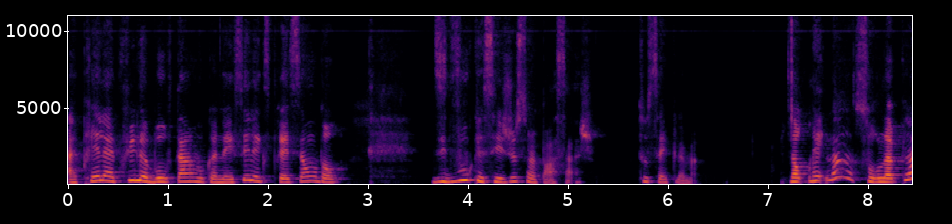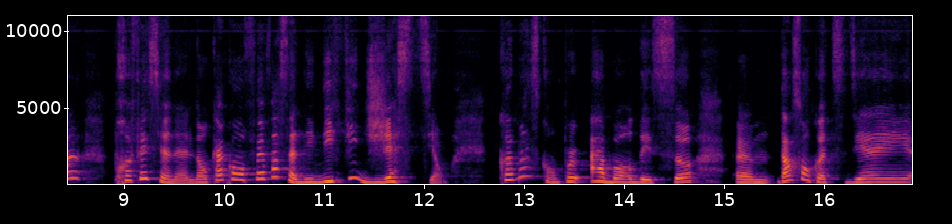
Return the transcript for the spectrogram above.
après la pluie, le beau temps, vous connaissez l'expression. Donc, dites-vous que c'est juste un passage, tout simplement. Donc, maintenant, sur le plan professionnel, donc quand on fait face à des défis de gestion, comment est-ce qu'on peut aborder ça dans son quotidien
